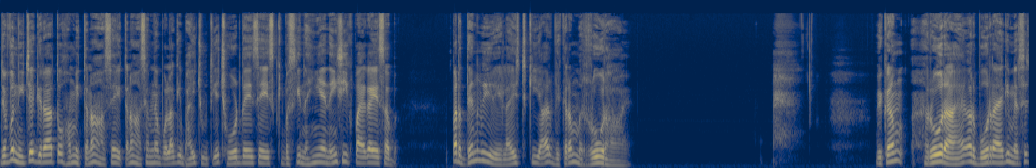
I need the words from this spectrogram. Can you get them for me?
जब वो नीचे गिरा तो हम इतना हंसे इतना हंसे, हमने बोला कि भाई चूतिए छोड़ दे इसे, इसकी बस की नहीं है, नहीं सीख पाएगा ये सब। पर देन वी रियलाइज़ कि यार विक्रम रो रहा है। विक्रम रो रहा है और बोल रहा है कि मेरे से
